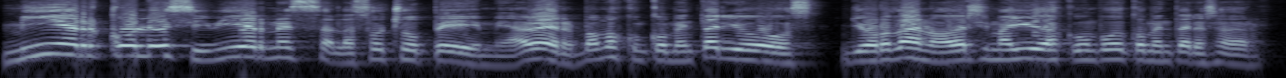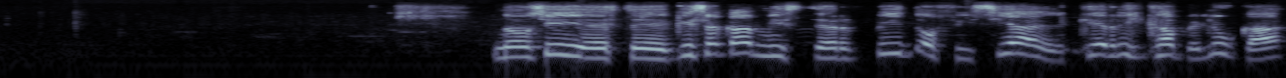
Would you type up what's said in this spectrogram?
miércoles y viernes a las 8 pm. A ver, vamos con comentarios, Jordano, a ver si me ayudas con un poco de comentarios, a ver. No, sí, este, dice acá Mr. Pete oficial, qué rica peluca.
